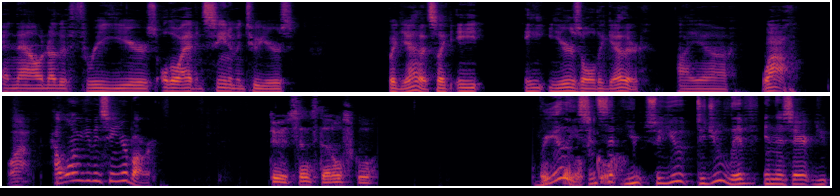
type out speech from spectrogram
and now another three years. Although I haven't seen him in two years, but yeah, that's like eight eight years altogether. I uh, wow, wow. How long have you been seeing your barber? Dude, since dental school. Really? Since school. you so you did you live in this area? You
